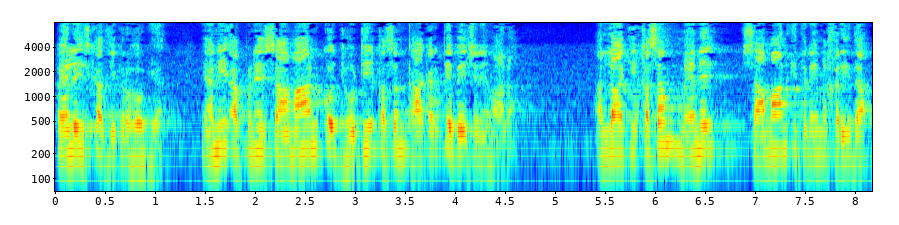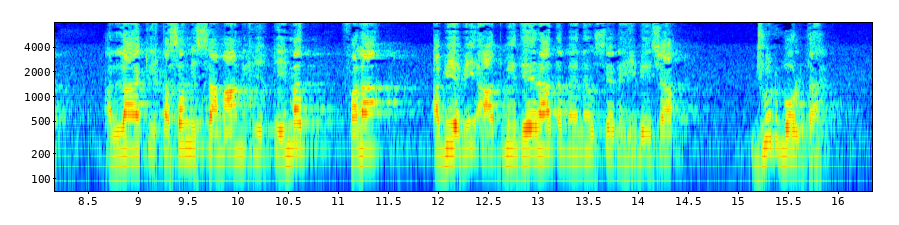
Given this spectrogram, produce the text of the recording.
پہلے اس کا ذکر ہو گیا۔ یعنی اپنے سامان کو جھوٹی قسم کھا کر کے بیچنے والا۔ اللہ کی قسم میں نے سامان اتنے میں خریدا۔ اللہ کی قسم اس سامان کی قیمت فلاں ابھی ابھی آدمی دے رہا تو میں نے اس سے نہیں بیچا۔ جھوٹ بولتا ہے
